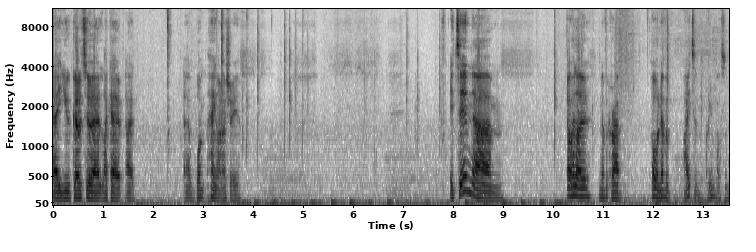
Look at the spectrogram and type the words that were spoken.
uh, you go to a like a, a, a one. Hang on, I'll show you. It's in. Um, oh, hello, another crab. Oh, another item, green blossom.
